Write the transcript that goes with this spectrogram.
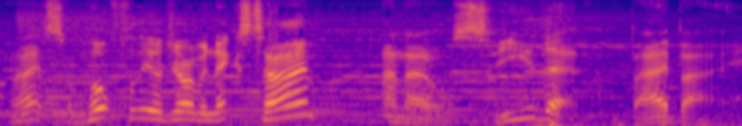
Alright, so hopefully you'll join me next time, and I will see you then. Bye bye.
